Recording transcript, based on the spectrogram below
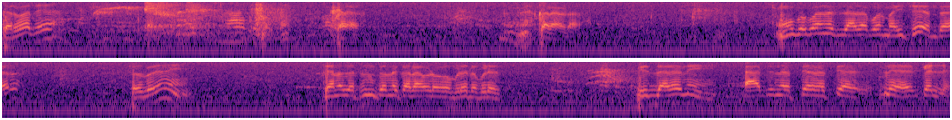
કરવા છે? કરાવડા હું ભગવાન દાદા ભગવાન મારી છે અંદર. તેના દર્શન તને કરાવડો હમણે નબળે બીજ દાડે નહીં. આજે ને અત્યારે અત્યારે. લે કે લે.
